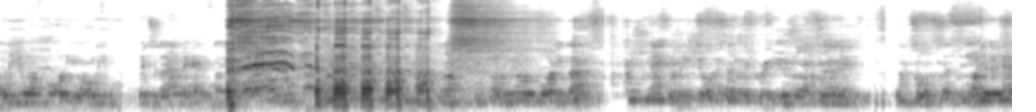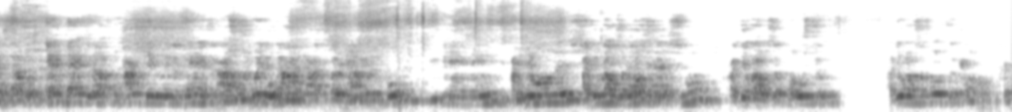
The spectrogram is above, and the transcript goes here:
Only you on 40. Only bitches I ever had. Like, only you on 40 guys. Smack them. Such a great. That's what I'm saying. He's so such a One of the best ever. And back it up. I shake niggas' hands and I swear to God, I serve Now it's niggas. cool. You came in. I I did- did all this. I did what I was supposed to. I did what I was supposed to. I did what I was supposed to. Oh, okay.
